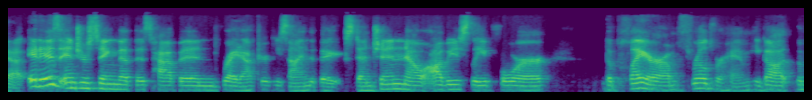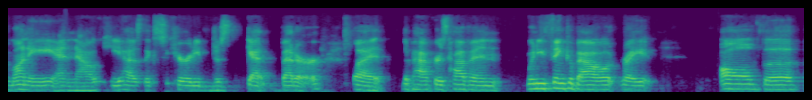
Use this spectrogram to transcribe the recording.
Yeah, it is interesting that this happened right after he signed the big extension. Now, obviously, for the player, I'm thrilled for him. He got the money, and now he has the security to just get better. But the Packers haven't. When you think about right, all the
